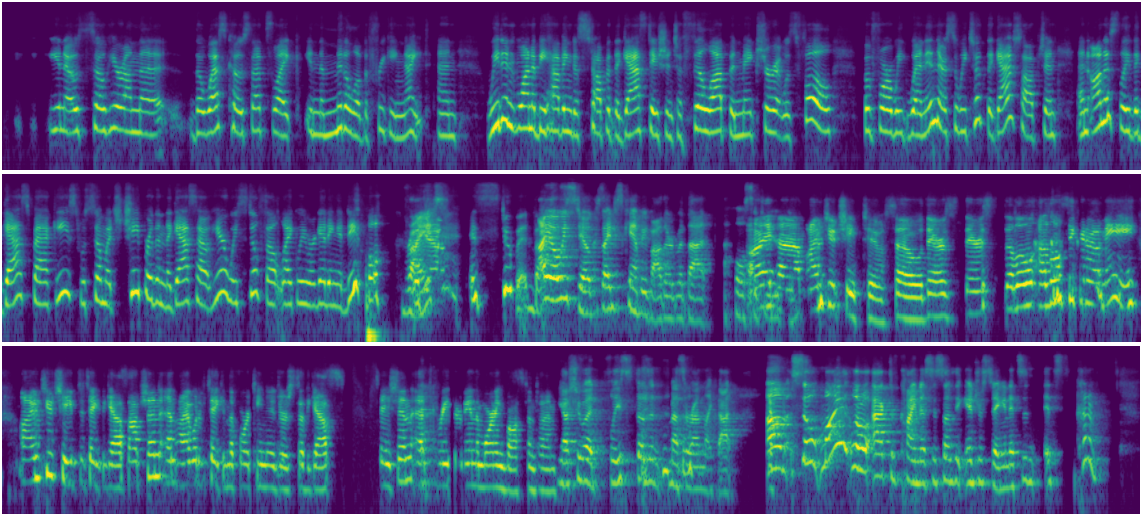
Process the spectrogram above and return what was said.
you know, so here on the, the West Coast, that's like in the middle of the freaking night. And we didn't want to be having to stop at the gas station to fill up and make sure it was full before we went in there. So we took the gas option. And honestly, the gas back east was so much cheaper than the gas out here. We still felt like we were getting a deal. Right. Yeah. it's stupid. But I always do because I just can't be bothered with that whole I situation. um, I'm too cheap too. So there's there's the little a little secret about me. I'm too cheap to take the gas option, and I would have taken the four teenagers to the gas station at 3:30 in the morning Boston time. Yeah, she would. Fleece doesn't mess around like that. Um, so my little act of kindness is something interesting, and it's it's kind of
